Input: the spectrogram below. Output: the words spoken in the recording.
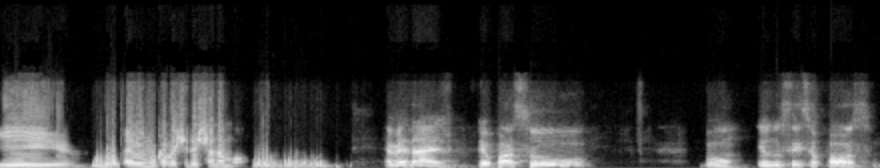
e ela nunca vai te deixar na mão. É verdade. Eu posso. Bom, eu não sei se eu posso,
